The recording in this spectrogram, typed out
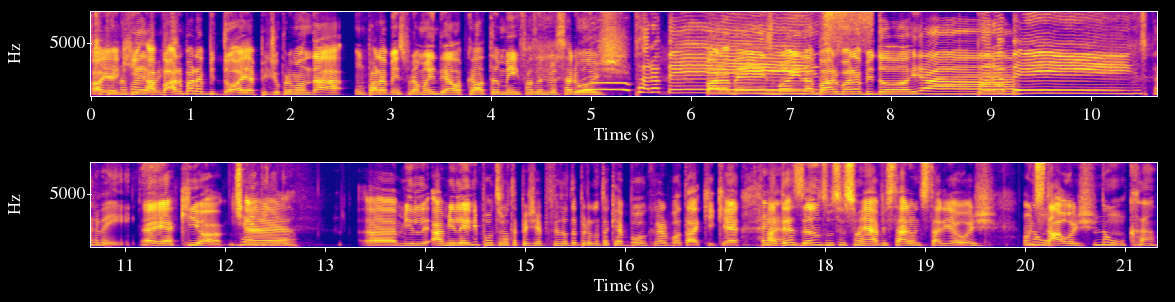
Aí aqui, a. Bárbara Bidóia pediu pra mandar um parabéns pra mãe dela, porque ela também faz aniversário hoje. Uh, parabéns! Parabéns, mãe da Bárbara Bidóia! Parabéns! Parabéns. Aí aqui, ó. Dia é, lindo. A Mil- a Milene.jpg fez outra pergunta que é boa, que eu quero botar aqui, que é, É. Há 10 anos você sonhava estar onde estaria hoje? Onde Não. está hoje? Nunca,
